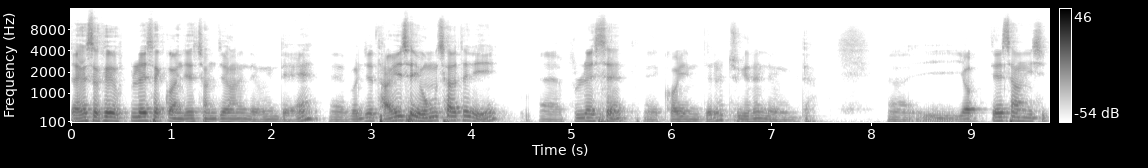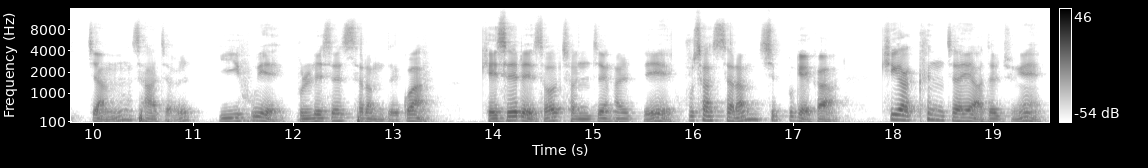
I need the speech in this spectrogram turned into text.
자, 그래서 그 블레셋과 이제 전쟁하는 내용인데 예, 먼저 다윗의 용사들이 블레셋 거인들을 죽이는 내용입니다. 어, 역대상 20장 4절 이후에 블레셋 사람들과 게셀에서 전쟁할 때에 후사 사람 십부게가 키가 큰 자의 아들 중에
